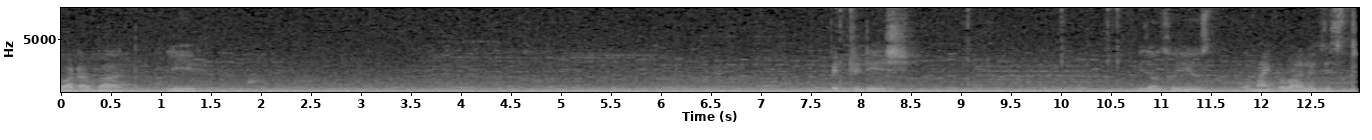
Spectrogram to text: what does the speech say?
water bath leaf. Petri dish. Is also used the microbiologist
